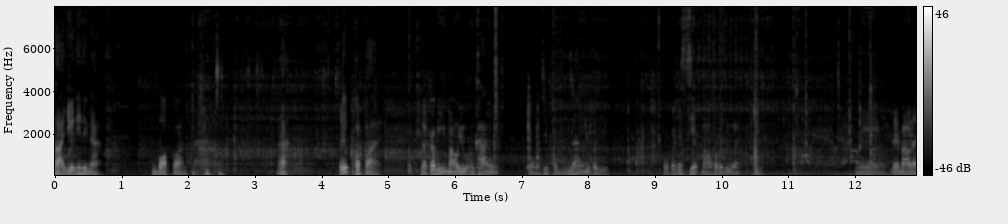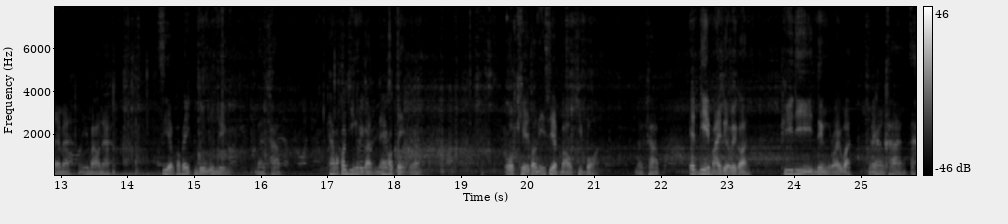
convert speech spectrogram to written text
สายยืดนิดนึงนะบอกก่อน อะปึ๊บเข้าไป แล้วก็มีเมาส์อยู่ข้างๆ ตรงที่ผมนั่งอยู่พอดี ผมก็จะเสียบเมาส์เข้าไปด้วยนี่ได้เมาส์ได้ไหมมีเมาส์นะ เสียบเข้าไปอีกรูหนึ่งนะครับให้เขายิงไปก่อนให้เขาเตะไปก่อนโอเค ตอนนี้เสียบเมาส์คีย์บอร์ดนะครับ HDMI เหลือไว้ก่อน PD 100 วัตต์ไว้ข้างๆ อะ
